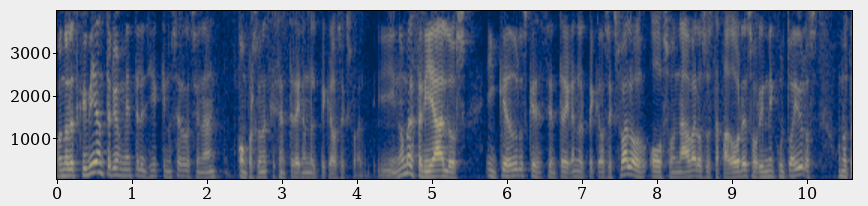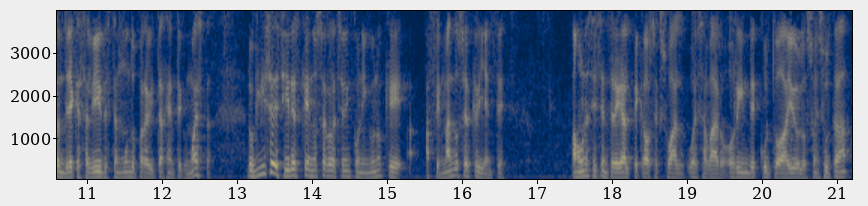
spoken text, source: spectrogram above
cuando lo escribí anteriormente les dije que no se relacionaban con personas que se entregan al pecado sexual. Y no me refería a los incrédulos que se entregan al pecado sexual o, son ávaros o estafadores o rinden culto a ídolos. Uno tendría que salir de este mundo para evitar gente como esta. Lo que quise decir es que no se relacionen con ninguno que, afirmando ser creyente, aún así se entrega al pecado sexual o es avaro o rinde culto a ídolos o insulta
